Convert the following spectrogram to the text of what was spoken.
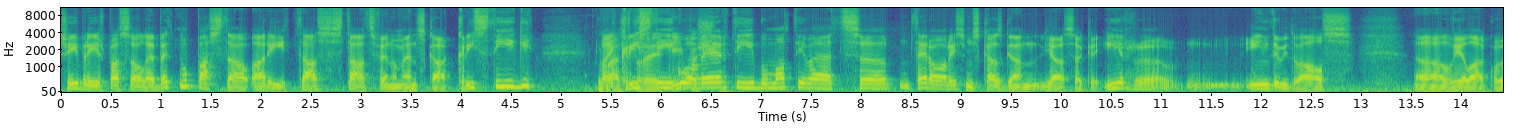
šī brīža pasaulē, bet nu, pastāv arī tas tāds fenomens kā kristīgi. Vai Vēsturē kristīgo īpaši. vērtību motivēts uh, terorisms, kas gan, jāsaka, ir uh, individuāls, uh, lielāko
